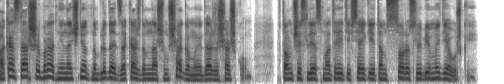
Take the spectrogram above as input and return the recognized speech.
«Пока старший брат не начнет наблюдать за каждым нашим шагом и даже шажком, в том числе смотреть и всякие там ссоры с любимой девушкой,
